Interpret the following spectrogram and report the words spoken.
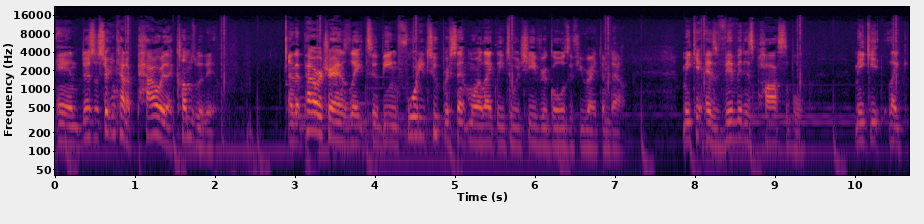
And there's a certain kind of power that comes with it and that power translates to being 42% more likely to achieve your goals if you write them down. Make it as vivid as possible. Make it like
